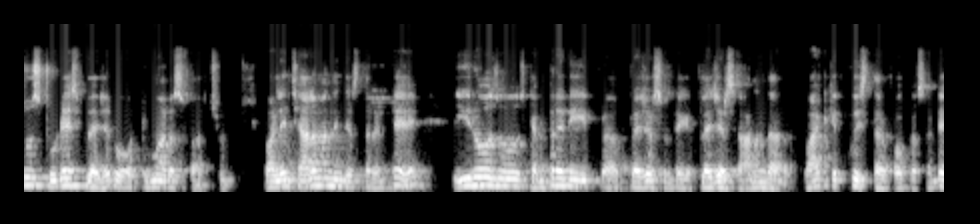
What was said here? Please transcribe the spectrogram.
choose today's pleasure over tomorrow's fortune వాళ్ళు ఏం చాలా మంది ఏం చేస్తారంటే ఈ రోజు టెంపరీ ప్లెజర్స్ ఉంటాయి. ప్లెజర్స్ ఆనందాలు. వాటికి ఎక్కువ ఇస్తారు ఫోకస్ అంటే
